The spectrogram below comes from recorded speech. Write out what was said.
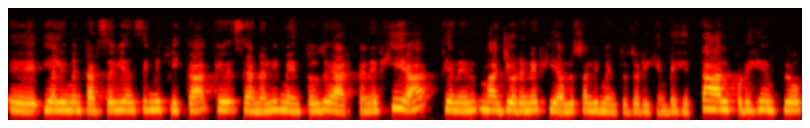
eh, y alimentarse bien significa que sean alimentos de alta energía, tienen mayor energía los alimentos de origen vegetal, por ejemplo,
